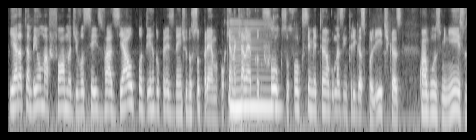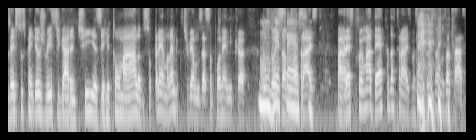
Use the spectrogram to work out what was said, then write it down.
e era também uma forma de você esvaziar o poder do presidente do Supremo, porque naquela hum. época do Fux, o Fux se meteu em algumas intrigas políticas com alguns ministros, ele suspendeu o juiz de garantias, irritou uma ala do Supremo, lembra que tivemos essa polêmica há uns dois recesso. anos atrás? Parece que foi uma década atrás, mas foi dois anos atrás.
